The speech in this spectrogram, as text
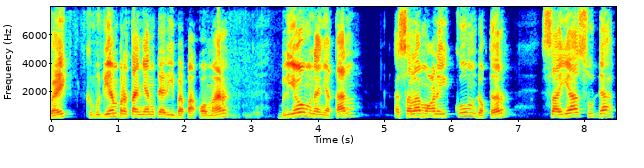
Baik, kemudian pertanyaan dari Bapak Komar. Beliau menanyakan, Assalamualaikum dokter, saya sudah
